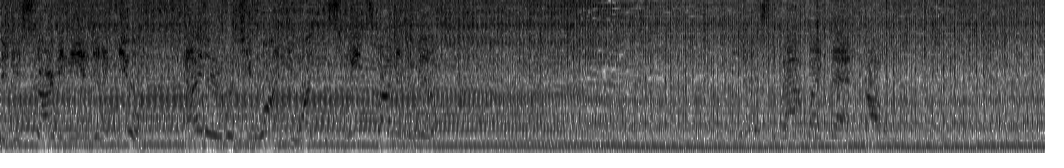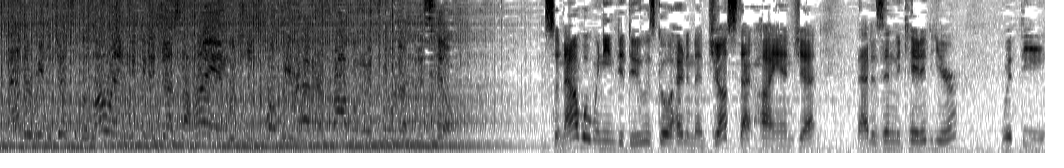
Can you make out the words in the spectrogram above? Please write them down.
because you're starving the engine of fuel. Neither of which you want. You want the sweet spot in the middle. Just about like that, probably. Now that we've adjusted the low end, we can adjust the high end, which is what we were having a problem with going up this hill. So now what we need to do is go ahead and adjust that high end jet. That is indicated here with the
